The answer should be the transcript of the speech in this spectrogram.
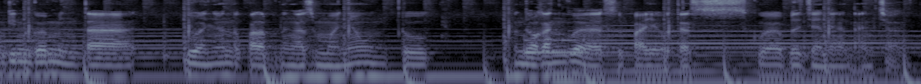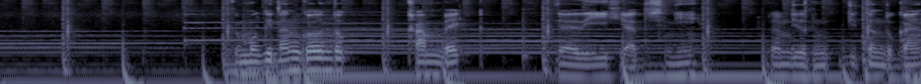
Mungkin gue minta duanya untuk para pendengar semuanya untuk mendoakan gue supaya tes gue berjalan dengan lancar. Kemungkinan gue untuk comeback dari hiatus ini belum ditentukan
